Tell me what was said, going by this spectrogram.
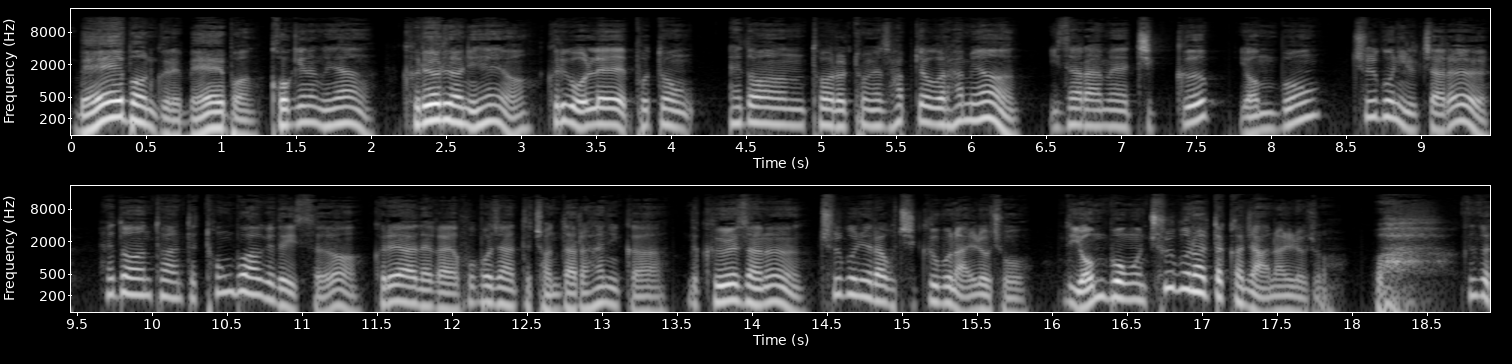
매번 그래, 매번. 거기는 그냥 그러려니 해요. 그리고 원래 보통 헤드헌터를 통해서 합격을 하면 이 사람의 직급, 연봉, 출근 일자를 헤드헌터한테 통보하게 돼 있어요. 그래야 내가 후보자한테 전달을 하니까. 근데 그 회사는 출근이라고 직급은 알려줘. 근데 연봉은 출근할 때까지 안 알려줘. 와. 그러니까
